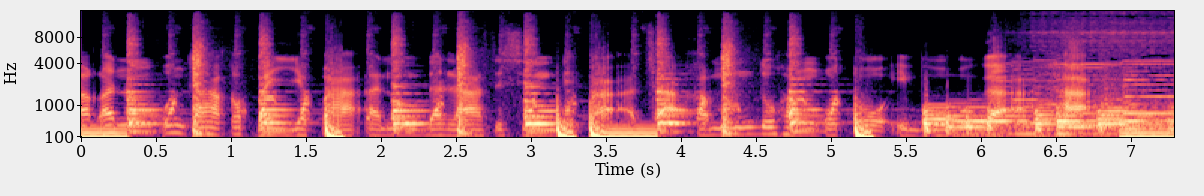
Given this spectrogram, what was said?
Baka nang punta ka payapaan Ang dala sisindi pa At sa kamunduhan ko to ibubuga Ha?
